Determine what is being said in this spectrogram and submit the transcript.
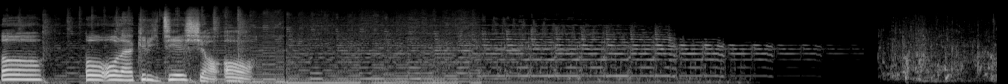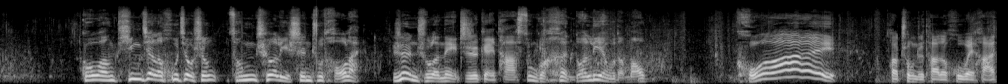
哦哦，我来给你揭晓哦。国王听见了呼救声，从车里伸出头来，认出了那只给他送过很多猎物的猫。快！他冲着他的护卫喊：“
